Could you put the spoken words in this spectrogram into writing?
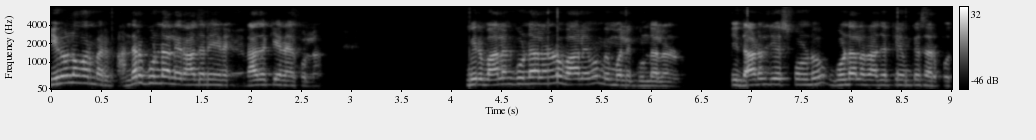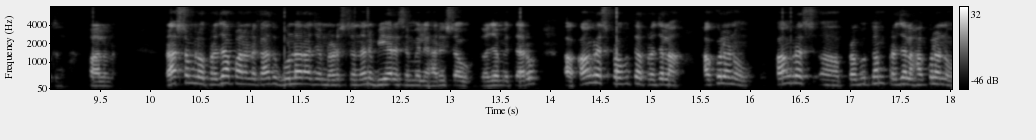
హీరోలు ఎవరు మరి? అందరు గుండాలే రాజనీయ రాజకీయ నాయకుల మీరు వాళ్ళని గుండాలన్నాడు వాళ్ళేమో మిమ్మల్ని గుండాలన్నాడు ఈ దాడులు చేసుకోండు గుండాల రాజకీయంకే సరిపోతుంది పాలన. రాష్ట్రంలో ప్రజాపాలన కాదు గుండారాజ్యం నడుస్తుందని బీఆర్ఎస్ ఎమ్మెల్యే హరీష్ రావు ధ్వజమెత్తారు. ఆ కాంగ్రెస్ ప్రభుత్వ ప్రజల హక్కులను కాంగ్రెస్ ప్రభుత్వం ప్రజల హక్కులను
